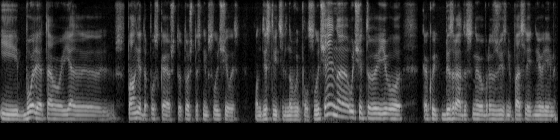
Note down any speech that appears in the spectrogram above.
И более того, я э, вполне допускаю, что то, что с ним случилось, он действительно выпал случайно, учитывая его какой-то безрадостный образ жизни в последнее время.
